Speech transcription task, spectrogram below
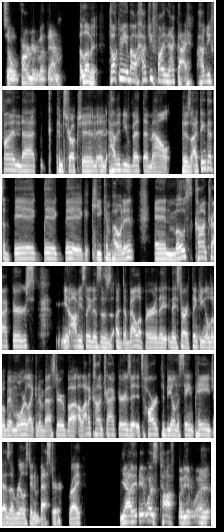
So partnered with them. I love it. Talk to me about how'd you find that guy? How'd you find that construction and how did you vet them out? Because I think that's a big, big, big key component. And most contractors, you know, obviously this is a developer. They they start thinking a little bit more like an investor, but a lot of contractors, it's hard to be on the same page as a real estate investor, right? Yeah, it was tough, but it was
